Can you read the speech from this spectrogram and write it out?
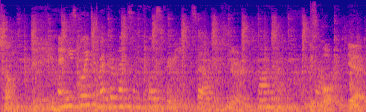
This is Chung. and he's going to recommend some clothes for me. So, Sure. It's cool. Yeah,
